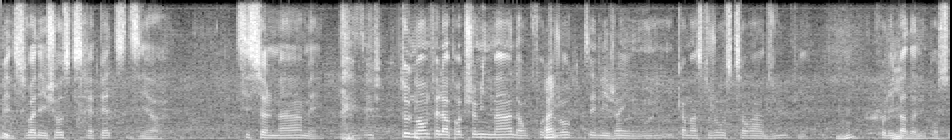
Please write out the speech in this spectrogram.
Puis tu vois des choses qui se répètent, tu te dis, ah, si seulement, mais tout le monde fait leur propre cheminement, donc faut Ouais. toujours, tu sais, les gens, ils, ils commencent toujours ce qu'ils sont rendus, puis Mhm. faut les pardonner pour ça.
